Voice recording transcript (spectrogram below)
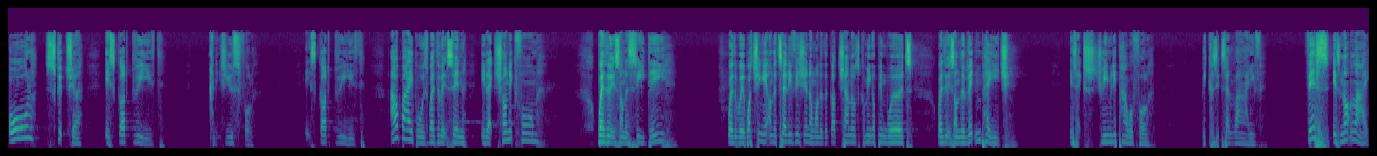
All scripture is God breathed and it's useful. It's God breathed. Our Bibles, whether it's in electronic form, whether it's on a CD, whether we're watching it on the television on one of the God channels coming up in words, whether it's on the written page, is extremely powerful because it's alive. This is not like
